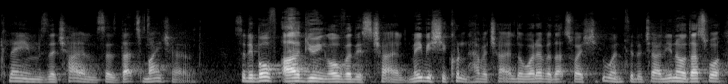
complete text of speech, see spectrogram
claims the child and says, That's my child. So they're both arguing over this child. Maybe she couldn't have a child or whatever. That's why she wanted a child. You know, that's what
